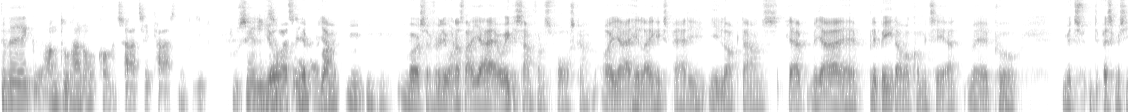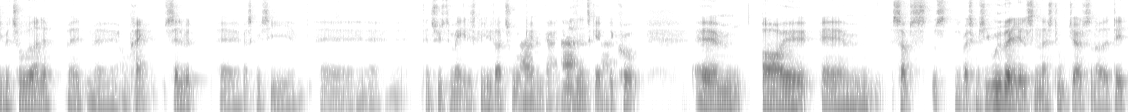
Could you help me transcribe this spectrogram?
Det ved jeg ikke, om du har nogen kommentar til, Carsten, fordi du ser det ligesom... Jo, altså, jeg, jeg må selvfølgelig understrege, jeg er jo ikke samfundsforsker, og jeg er heller ikke ekspert i, i lockdowns. Jeg, jeg øh, blev bedt om at kommentere øh, på hvad skal man sige, metoderne øh, omkring selve hvad skal man sige, den systematiske litteratur ja, gennemgang på ja, videnskab.dk. Øhm, og øh, så hvad skal man sige, udvælgelsen af studier og sådan noget, det,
